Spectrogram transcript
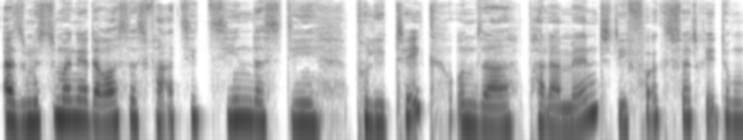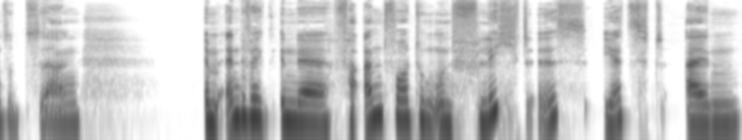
Also müsste man ja daraus das Fazit ziehen, dass die Politik, unser Parlament, die Volksvertretung sozusagen im Endeffekt in der Verantwortung und Pflicht ist, jetzt ein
